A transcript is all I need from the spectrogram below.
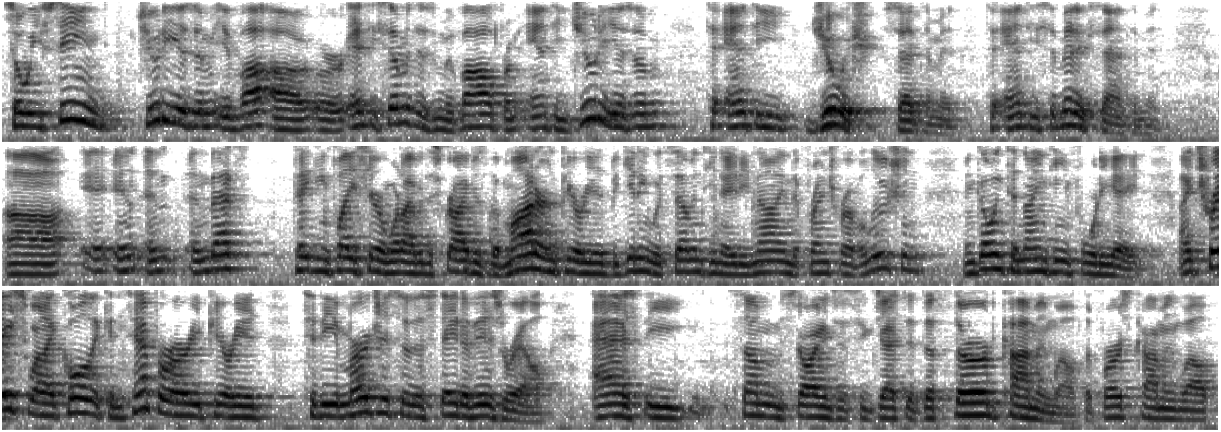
So we've seen Judaism uh, or anti-Semitism evolve from anti-Judaism to anti-Jewish sentiment, to anti-Semitic sentiment, uh, and, and, and that's taking place here in what I would describe as the modern period, beginning with 1789, the French Revolution, and going to 1948. I trace what I call the contemporary period to the emergence of the State of Israel as the some historians have suggested the third commonwealth. The first commonwealth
